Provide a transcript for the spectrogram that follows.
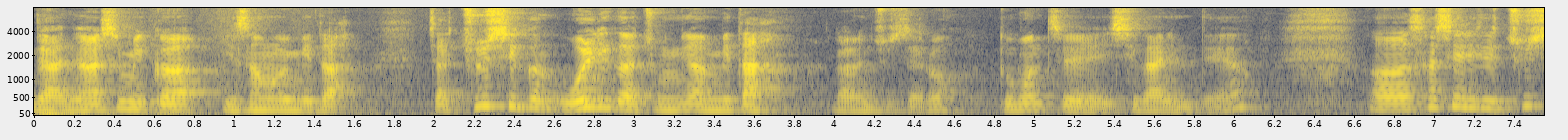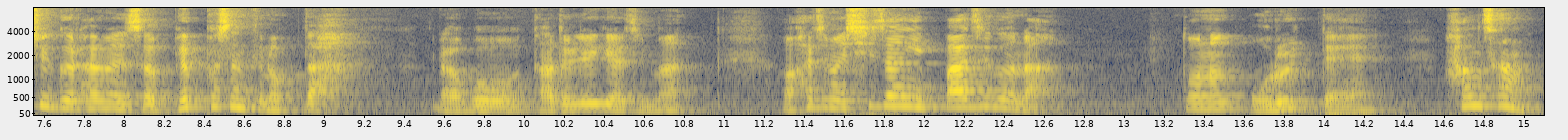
네 안녕하십니까. 이상호입니다. 자 주식은 원리가 중요합니다. 라는 주제로 두 번째 시간인데요. 어, 사실 이제 주식을 하면서 100%는 없다. 라고 다들 얘기하지만 어, 하지만 시장이 빠지거나 또는 오를 때 항상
